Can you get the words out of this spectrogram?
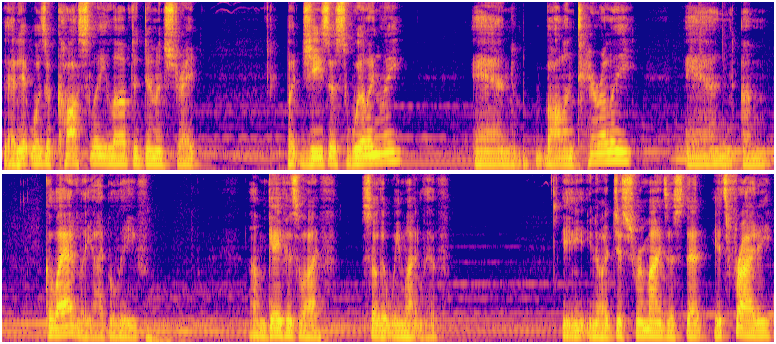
that it was a costly love to demonstrate. But Jesus willingly and voluntarily and um, gladly, I believe, um, gave his life so that we might live. He, you know, it just reminds us that it's Friday,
